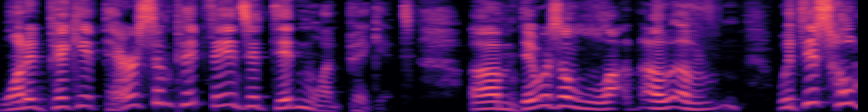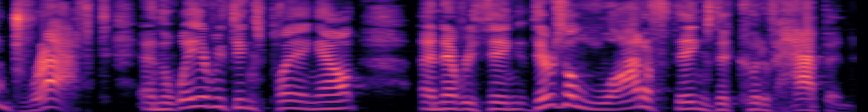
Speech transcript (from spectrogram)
wanted Pickett. There are some Pitt fans that didn't want Pickett. Um, there was a lot of, of, with this whole draft and the way everything's playing out and everything. There's a lot of things that could have happened,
